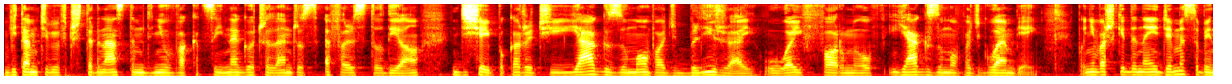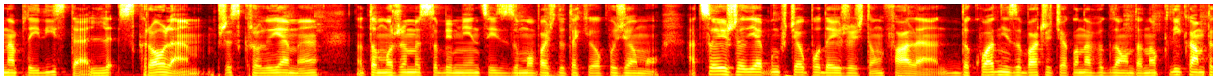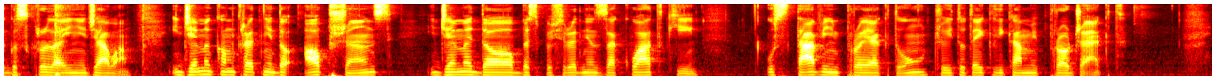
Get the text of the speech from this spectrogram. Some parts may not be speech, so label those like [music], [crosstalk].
Witam Ciebie w 14 dniu wakacyjnego challenge'u z FL Studio. Dzisiaj pokażę Ci, jak zoomować bliżej waveformów, jak zoomować głębiej. Ponieważ kiedy najedziemy sobie na playlistę scrollem, przeskrolujemy, no to możemy sobie mniej więcej zoomować do takiego poziomu. A co jeżeli ja bym chciał podejrzeć tą falę, dokładnie zobaczyć jak ona wygląda? No klikam tego scrolla i nie działa. Idziemy konkretnie do Options, idziemy do bezpośrednio zakładki ustawień projektu, czyli tutaj klikamy Project.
